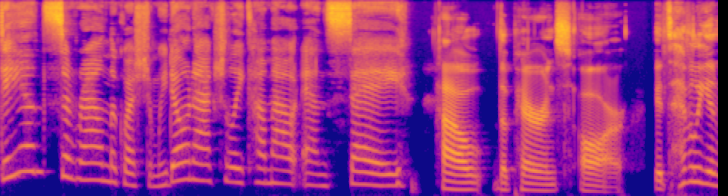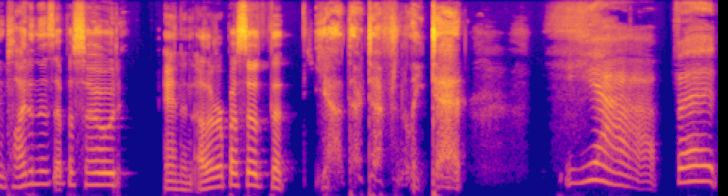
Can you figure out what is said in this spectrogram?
dance around the question. We don't actually come out and say, How the parents are. It's heavily implied in this episode and in other episodes that, yeah, they're definitely dead. yeah, but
